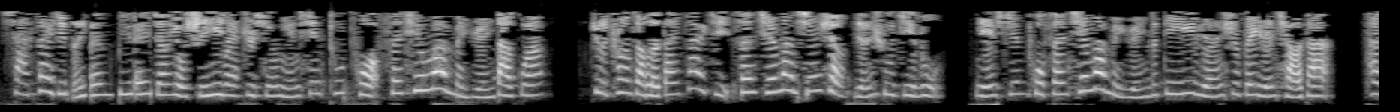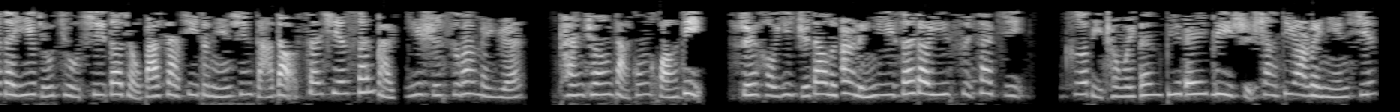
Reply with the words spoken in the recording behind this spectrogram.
下赛季的 NBA 将有十一位巨星年薪突破三千万美元大关，这创造了单赛季三千万先生人数纪录。年薪破三千万美元的第一人是飞人乔丹，他在一九九七到九八赛季的年薪达到三千三百一十四万美元。堪称打工皇帝。随后一直到了二零一三到一四赛季，科比成为 NBA 历史上第二位年薪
